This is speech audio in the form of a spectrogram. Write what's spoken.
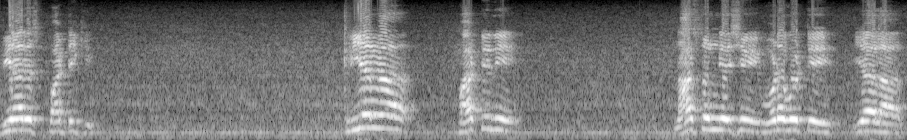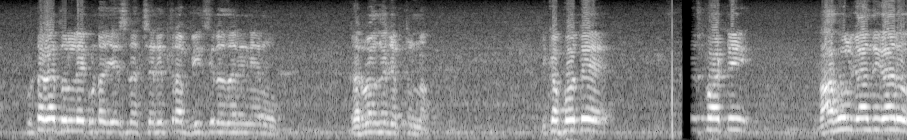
బీఆర్ఎస్ పార్టీకి. క్లియర్గా పార్టీని నాశనం చేసి ఓడగొట్టి ఇవాళ పుట్టగతులు లేకుండా చేసిన చరిత్ర బీసీలదని నేను గర్వంగా చెప్తున్నా. ఇకపోతే కాంగ్రెస్ పార్టీ రాహుల్ గాంధీ గారు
